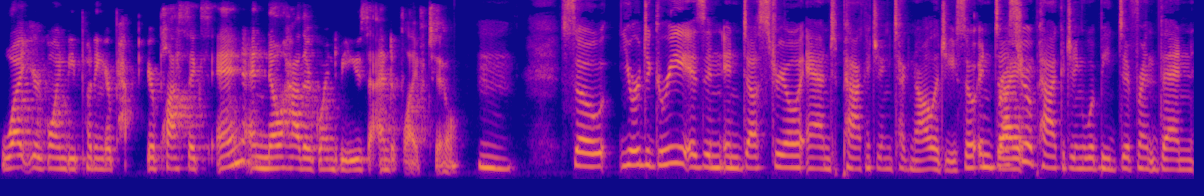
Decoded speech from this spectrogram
what you're going to be putting your your plastics in and know how they're going to be used at end of life too. Mm. So your degree is in industrial and packaging technology. So industrial right. packaging would be different than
